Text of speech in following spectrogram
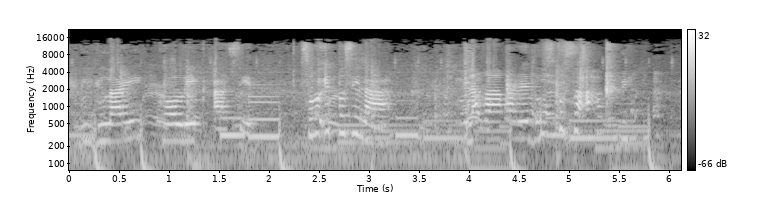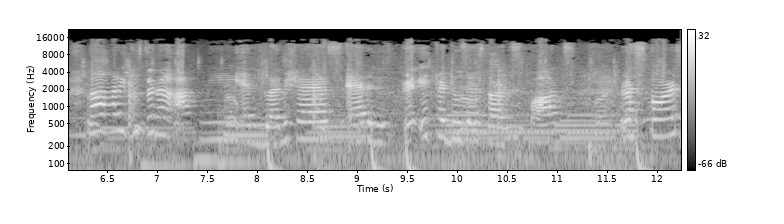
glycolic acid. So, ito sila, nakaka-reduce sa acne. Nakaka-reduce ng acne and blemishes, and it reduces dark spots, restores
